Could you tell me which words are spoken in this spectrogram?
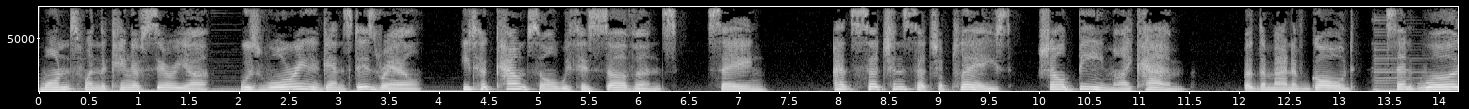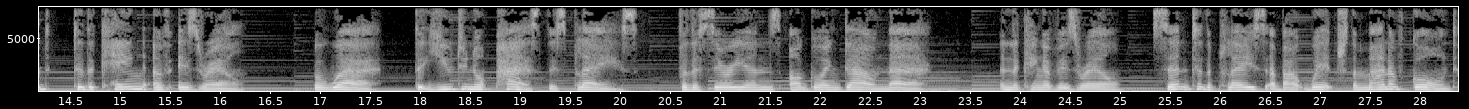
Once, when the king of Syria was warring against Israel, he took counsel with his servants, saying, At such and such a place shall be my camp. But the man of God sent word to the king of Israel Beware that you do not pass this place, for the Syrians are going down there. And the king of Israel sent to the place about which the man of God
